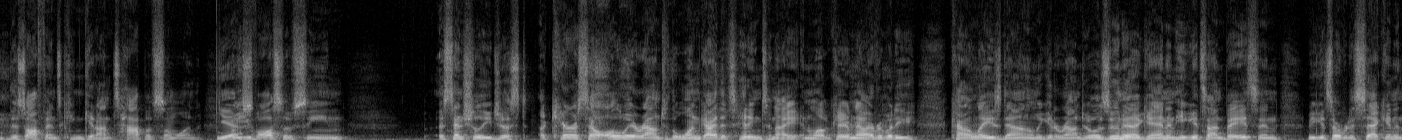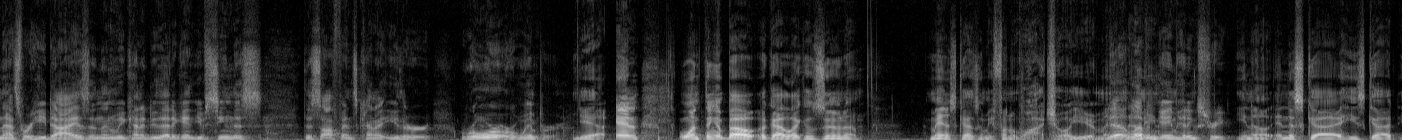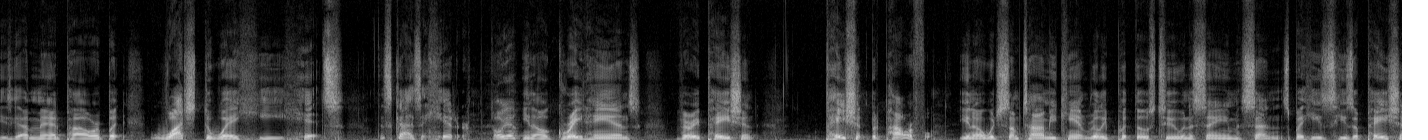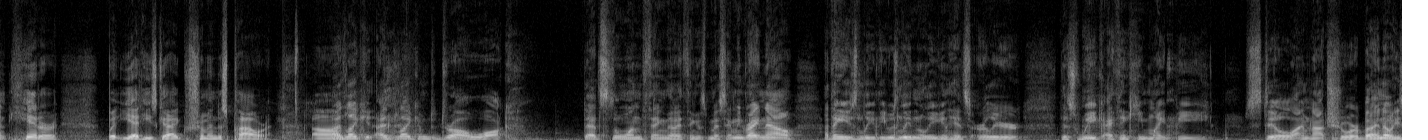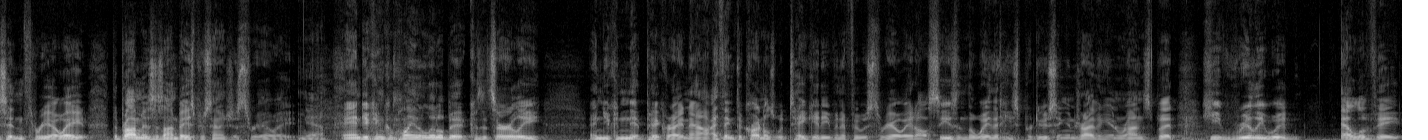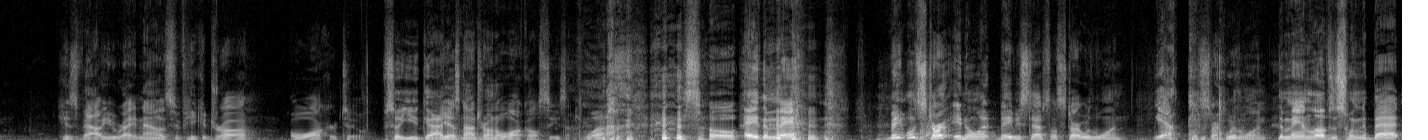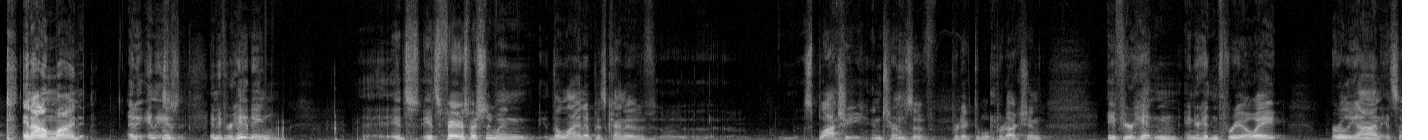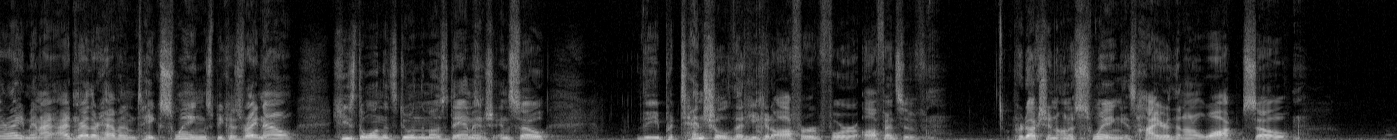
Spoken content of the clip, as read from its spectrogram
this offense can get on top of someone. But Yes. you've also seen essentially just a carousel all the way around to the one guy that's hitting tonight. And well, okay, now everybody kind of lays down, and we get around to Ozuna again, and he gets on base, and he gets over to second, and that's where he dies, and then we kind of do that again. You've seen this this offense kind of either roar or whimper. Yeah, and one thing about a guy like Ozuna, man, this guy's gonna be fun to watch all year, man. Yeah, I eleven mean, game hitting streak. You know, and this guy, he's got he's got mad power, but watch the way he hits. This guy's a hitter. Oh yeah, You know, great hands, very patient, patient but powerful. You know, which sometimes you can't really put those two in the same sentence. But he's he's a patient hitter, but yet he's got tremendous power. Um, I'd like it. I'd like him to draw a walk. That's the one thing that I think is missing. I mean, right now, I think he's lead, he was leading the league in hits earlier this week. I think he might be still. I'm not sure, but I know he's hitting 308. The problem is his on base percentage is 308. Yeah. and you can complain a little bit because it's early, and you can nitpick right now. I think the Cardinals would take it even if it was 308 all season, the way that he's producing and driving in runs. But he really would elevate his value right now as if he could draw a walk or two. so you got He has not drawn a walk all season. wow. so hey, the man. let's start. You know what? Baby steps. Let's start with one. yeah, Let's start with one. the man loves to swing the bat, and I don't mind it. And and, is, and if you're hitting, it's it's fair, especially when the lineup is kind of uh, splotchy in terms of predictable production. If you're hitting and you're hitting 308 early on, it's all right, man. I, I'd rather have him take swings because right now he's the one that's doing the most damage, and so the potential that he could offer for offensive production on a swing is higher than on a walk. So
